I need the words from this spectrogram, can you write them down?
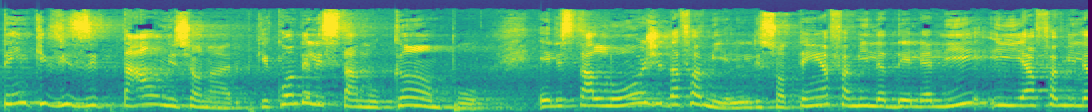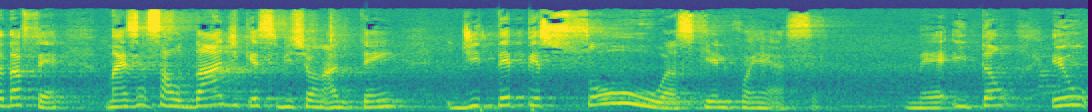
tem que visitar o missionário, porque quando ele está no campo, ele está longe da família, ele só tem a família dele ali e a família da fé. Mas a saudade que esse missionário tem de ter pessoas que ele conhece, né? Então eu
